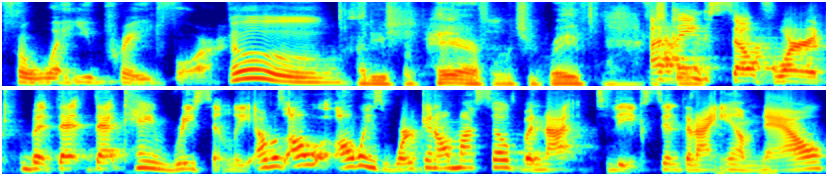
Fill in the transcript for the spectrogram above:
for what you prayed for? Ooh. How do you prepare for what you prayed for? I think self work, but that that came recently. I was al- always working on myself, but not to the extent that I am now.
